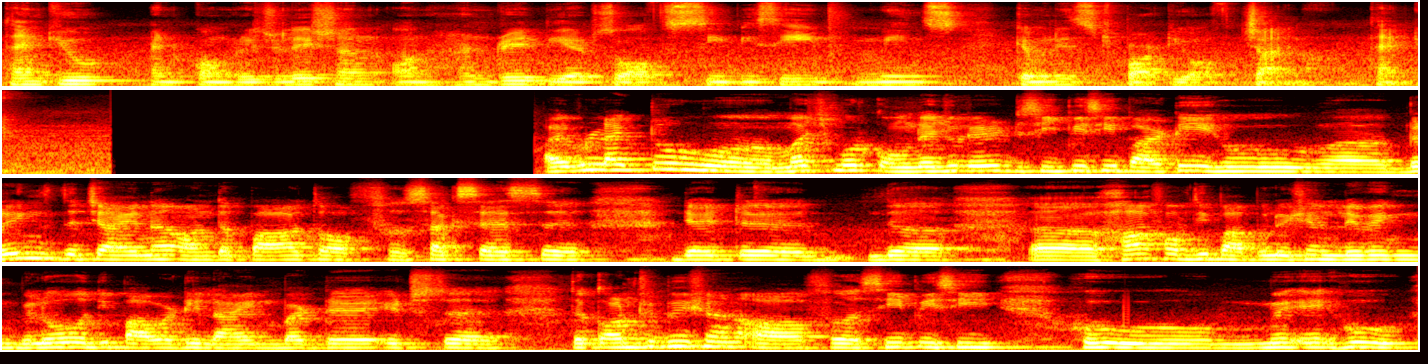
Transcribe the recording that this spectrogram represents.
Thank you and congratulations on 100 years of CPC means Communist Party of China. Thank you. I would like to uh, much more congratulate CPC party who uh, brings the China on the path of success uh, that uh, the uh, half of the population living below the poverty line but uh, it's the contribution of CPC who who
